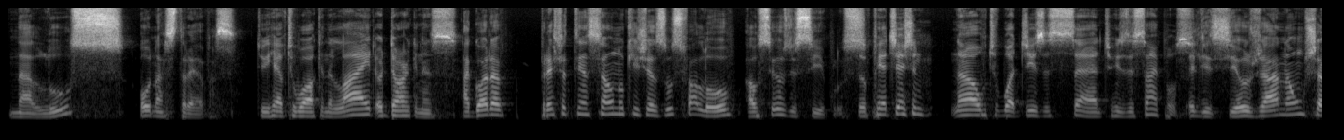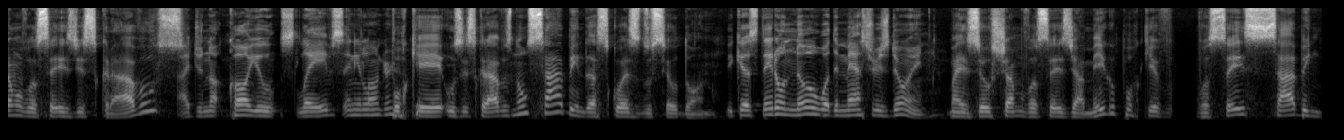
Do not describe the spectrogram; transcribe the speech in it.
Na luz ou nas trevas? Do you have to walk in the light or darkness? Agora, preste atenção no que Jesus falou aos seus discípulos. So pay attention now to what Jesus said to his disciples. Ele disse: Eu já não chamo vocês de escravos, I do not call you slaves any longer porque os escravos não sabem das coisas do seu dono. because they don't know what the master is doing. Mas eu chamo vocês de amigo porque vocês sabem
